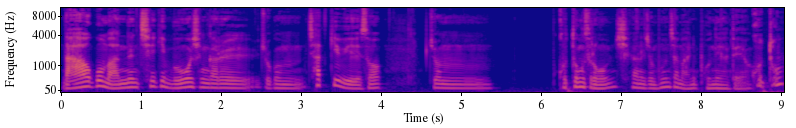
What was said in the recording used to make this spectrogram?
나하고 맞는 책이 무엇인가를 조금 찾기 위해서 좀 고통스러운 시간을 좀 혼자 많이 보내야 돼요. 고통?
